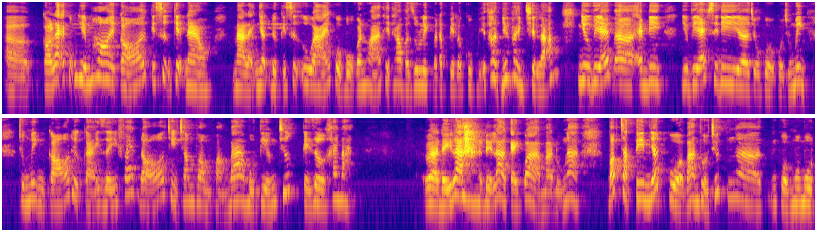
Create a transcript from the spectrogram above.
à, có lẽ cũng hiếm hoi có cái sự kiện nào mà lại nhận được cái sự ưu ái của Bộ Văn hóa Thể thao và Du lịch và đặc biệt là Cục Mỹ thuật nhiếp ảnh triển lãm như VFMD, ờ, uh, như VFCD uh, chỗ của của chúng mình. Chúng mình có được cái giấy phép đó chỉ trong vòng khoảng 3 4 tiếng trước cái giờ khai mạc và đấy là đấy là cái quả mà đúng là bóp chặt tim nhất của ban tổ chức uh, của mùa 1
